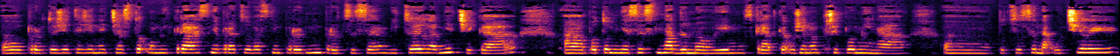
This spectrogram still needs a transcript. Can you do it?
uh, protože ty ženy často umí krásně pracovat s tím porodním procesem, ví, co je hlavně čeká a potom mě se snadno jim zkrátka už jenom připomíná uh, to, co se naučili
